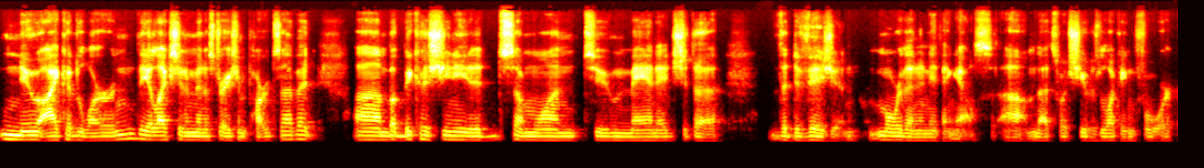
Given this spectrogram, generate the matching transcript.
knew I could learn the election administration parts of it, um, but because she needed someone to manage the the division more than anything else. Um, that's what she was looking for.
